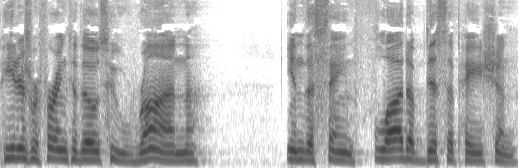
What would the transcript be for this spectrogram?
Peter's referring to those who run in the same flood of dissipation.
